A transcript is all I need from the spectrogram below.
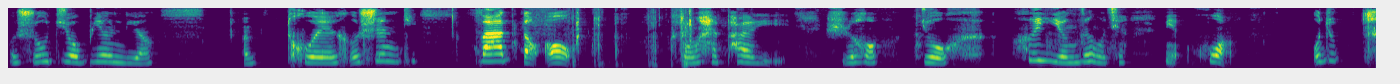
我手脚冰凉，嗯，腿和身体发抖。当我害怕的时候，就黑影在我前面晃，我就噌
